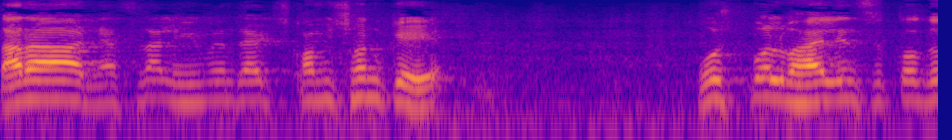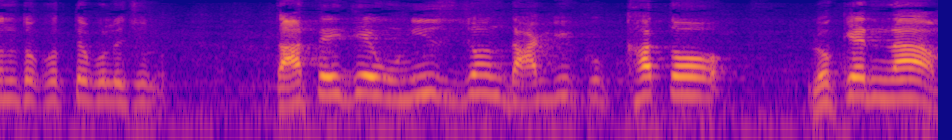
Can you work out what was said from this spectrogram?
তারা ন্যাশনাল হিউম্যান রাইটস কমিশনকে পোস্টপল ভায়োলেন্সের তদন্ত করতে বলেছিল। তাতে যে উনিশ জন দাগি কুখ্যাত লোকের নাম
